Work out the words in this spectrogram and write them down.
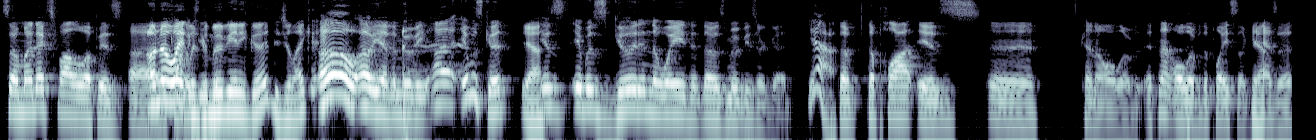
so my next follow up is. Uh, oh no, wait, was the movie any good? Did you like it? Oh oh yeah, the movie. Uh, it was good. Yeah. it was it was good in the way that those movies are good. yeah. the The plot is uh, it's kind of all over. It's not all over the place. Like Yeah. it has a.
